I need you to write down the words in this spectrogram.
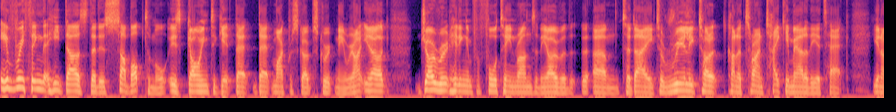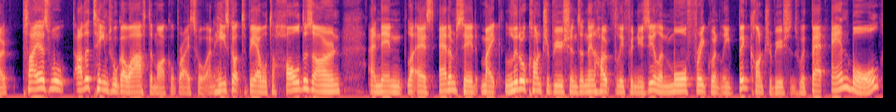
everything that he does that is suboptimal is going to get that that microscope scrutiny, right? You know, like Joe Root hitting him for 14 runs in the over um, today to really try kind of try and take him out of the attack. You know, players will, other teams will go after Michael Bracewell, and he's got to be able to hold his own, and then, as Adam said, make little contributions, and then hopefully for New Zealand more frequently big contributions with bat and ball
